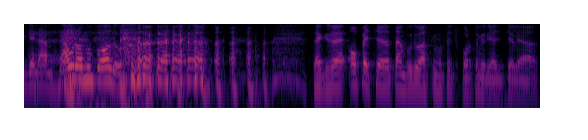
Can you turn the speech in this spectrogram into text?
ide na, na úrodnú pôdu. Takže opäť e, tam budú asi musieť športoví riaditeľia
